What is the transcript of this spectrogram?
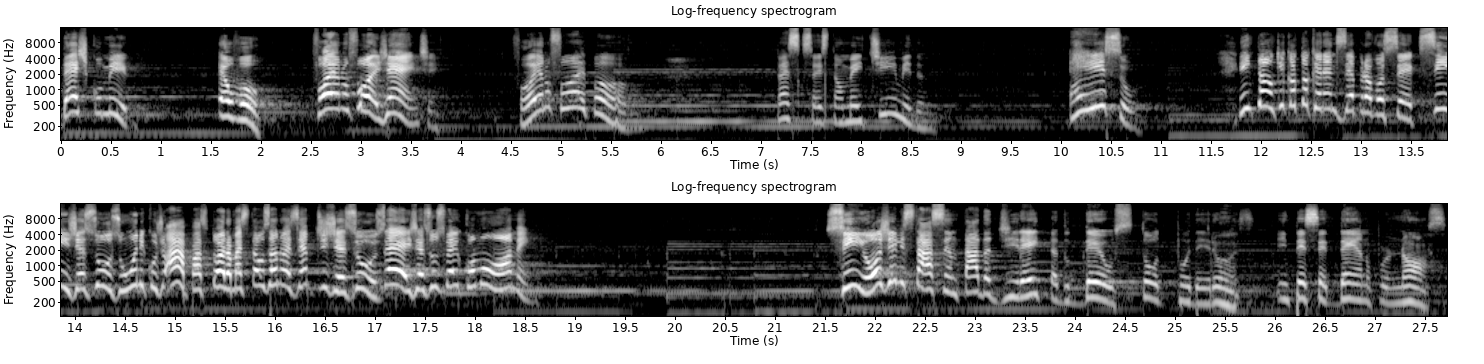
Deixe comigo, eu vou. Foi ou não foi, gente? Foi ou não foi, povo? Parece que vocês estão meio tímidos. É isso. Então, o que, que eu estou querendo dizer para você? Que sim, Jesus, o único. Ah, pastora, mas está usando o exemplo de Jesus. Ei, Jesus veio como homem. Sim, hoje ele está assentado à direita do Deus Todo-Poderoso, intercedendo por nós,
